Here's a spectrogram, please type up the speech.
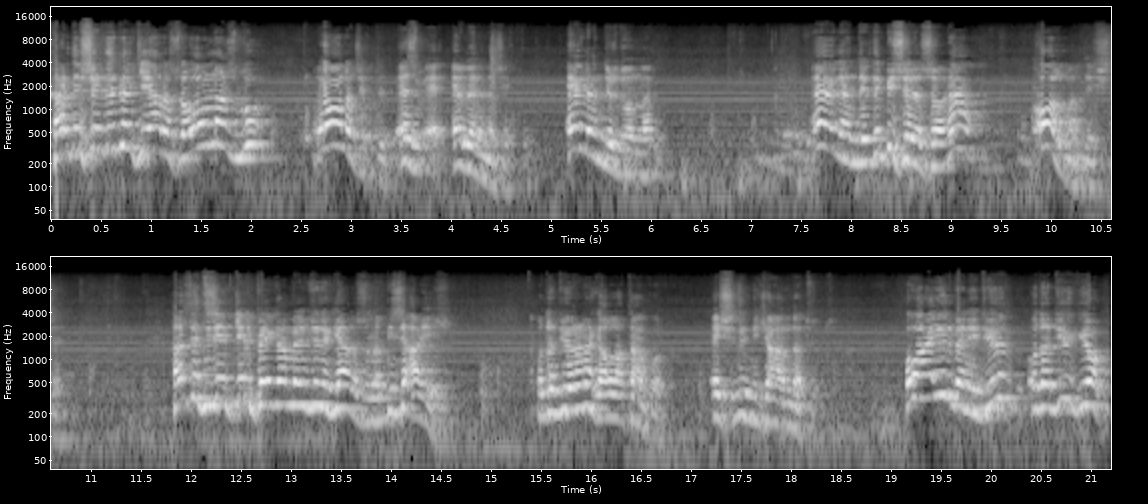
Kardeşleri dediler ki ya Resulallah olmaz bu. Ne olacak dedi. E- evlenilecek dedi. Evlendirdi onları. Evlendirdi. Bir süre sonra olmadı işte. Hazreti Zeyd gelip peygamberimize diyor ki ya Resulallah bizi ayır. O da diyor ona ki Allah'tan kork. Eşinin nikahında tut. O ayır beni diyor. O da diyor ki yok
